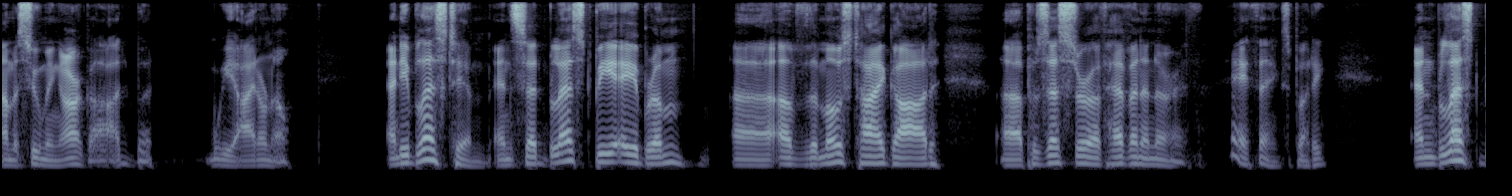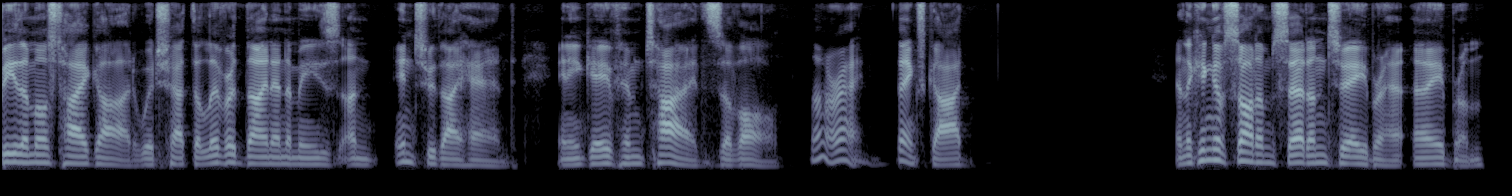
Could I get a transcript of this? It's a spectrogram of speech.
I'm assuming our God, but we, I don't know. And he blessed him, and said, Blessed be Abram uh, of the Most High God, uh, possessor of heaven and earth. Hey, thanks, buddy. And blessed be the Most High God, which hath delivered thine enemies un- into thy hand. And he gave him tithes of all. All right. Thanks, God. And the king of Sodom said unto Abraham, Abram,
